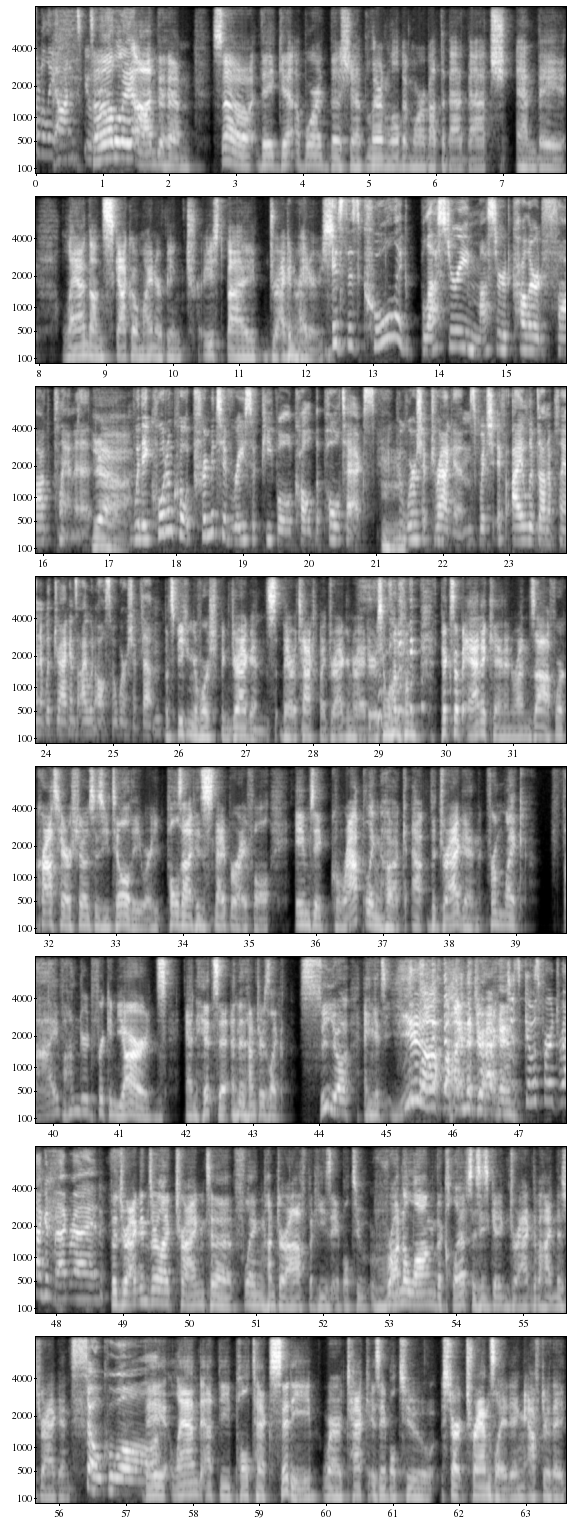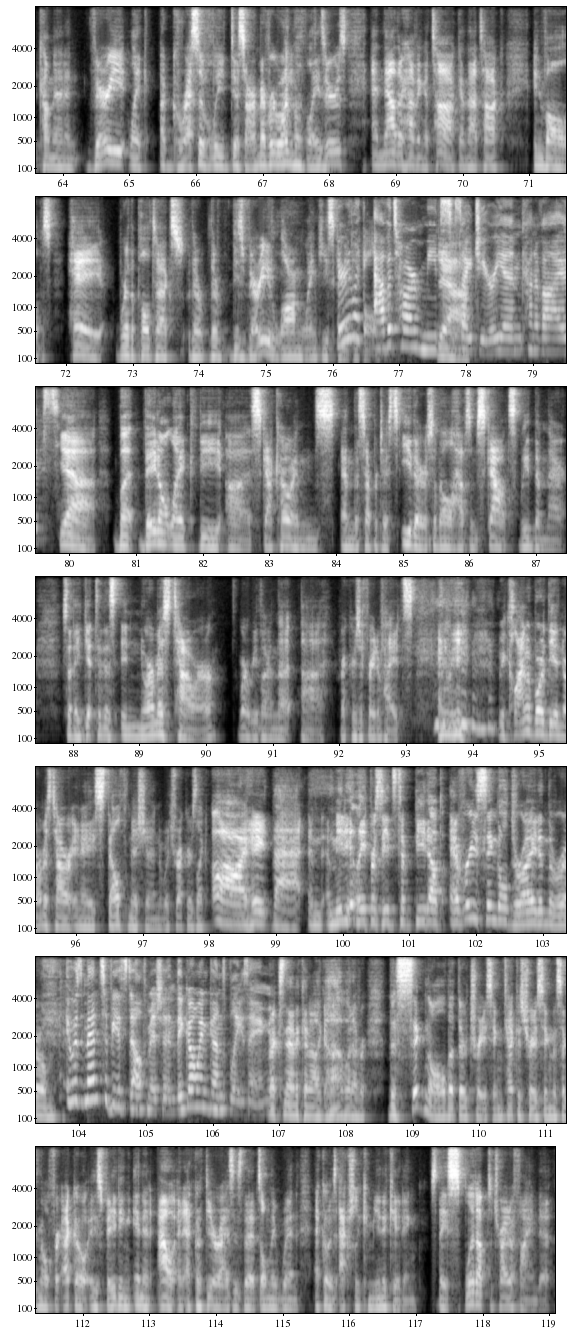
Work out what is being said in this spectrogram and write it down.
Totally on to totally on to him. So they get aboard the ship, learn a little bit more about the Bad Batch, and they land on Skako Minor being traced by dragon riders. It's this cool, like blustery, mustard colored fog planet yeah. with a quote unquote primitive race of people called the Poltecs Mm-hmm. who worship dragons, which if I lived on a planet with dragons, I would also worship them. But speaking of worshiping dragons, they're attacked by dragon riders, and one of them picks up Anakin and runs off. Where Crosshair shows his utility, where he pulls out his sniper rifle, aims a grappling hook at the dragon from like 500 freaking yards, and hits it. And then Hunter's like, "See ya," and gets yeeted off behind the dragon. Just goes for a dragon back ride. The dragons are like trying to fling Hunter off, but he's able to run along the cliffs as he's getting dragged behind this dragon. So cool. They land at the Poltec city where Tech is able to start translating after they come in and very like aggressively disarm everyone with lasers. And now they're having a talk, and that talk involves hey, we're the Poltecs. They're they're these very long, lanky, skinny Very like. Avatar meets Yeah. Zygerian kind of vibes. Yeah, but they don't like the uh, Skakoans and the Separatists either, so they'll have some scouts lead them there. So they get to this enormous tower where we learn that uh, Wrecker's afraid of heights, and we we climb aboard the enormous tower in a stealth mission, which Wrecker's like, "Oh, I hate that," and immediately proceeds to beat up every single droid in the room. It was meant to be a stealth mission. They go in guns blazing. Rex and Anakin are like, ah, whatever. The signal that they're tracing, Tech is tracing the signal for Echo, is fading in and out, and Echo theorizes that it's only when Echo is actually communicating. So they split up to try to find it.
